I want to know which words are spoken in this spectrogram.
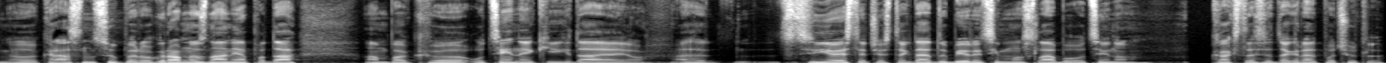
eh, krasen, super, ogromno znanja poda, ampak eh, ocene, ki jih dajo, vsi veste, če ste kdaj dobili recimo slabo oceno, kako ste se takrat počutili?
